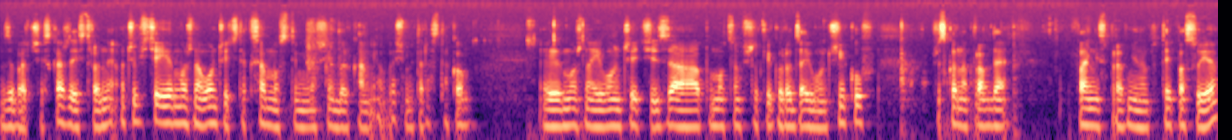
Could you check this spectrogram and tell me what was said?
Zobaczcie, z każdej strony. Oczywiście je można łączyć tak samo z tymi naszymi belkami. Weźmy teraz taką. Y, Można je łączyć za pomocą wszelkiego rodzaju łączników. Wszystko naprawdę fajnie, sprawnie nam tutaj pasuje.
